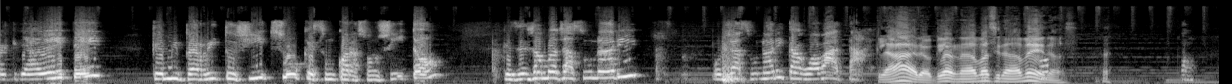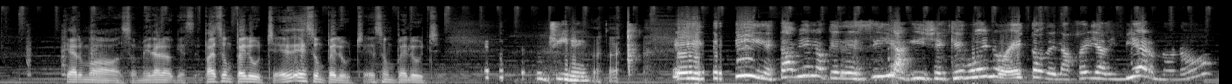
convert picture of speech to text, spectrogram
el criadete, que es mi perrito Shih Tzu, que es un corazoncito, que se llama Yasunari, por Yasunari Kawabata. Claro, claro, nada más y nada menos. Qué hermoso, mira lo que es. Parece un peluche, es, es un peluche, es un peluche. Chile. Este, sí, está bien lo que decía Guille, qué bueno esto de la feria de invierno, ¿no?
